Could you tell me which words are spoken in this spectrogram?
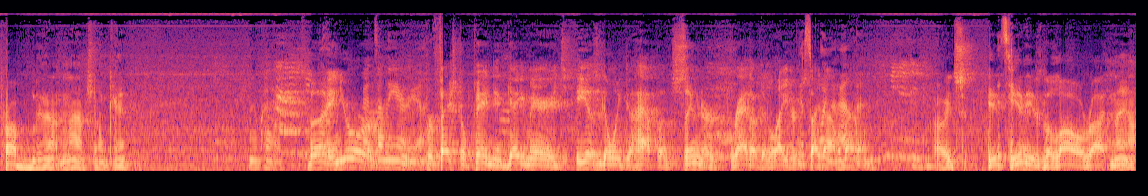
Probably not in Limestone County. Okay. But in your on the area. professional opinion, gay marriage is going to happen sooner rather than later in the It's state going of to Alabama. happen. Oh, it's, it, It's it here. is the law right now.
